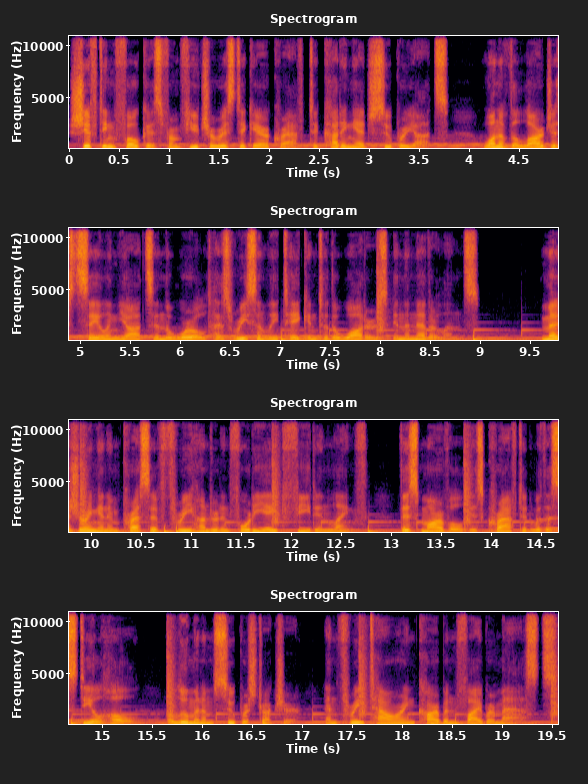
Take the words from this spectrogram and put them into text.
Shifting focus from futuristic aircraft to cutting-edge superyachts, one of the largest sailing yachts in the world has recently taken to the waters in the Netherlands. Measuring an impressive 348 feet in length, this marvel is crafted with a steel hull, aluminum superstructure, and three towering carbon fiber masts.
